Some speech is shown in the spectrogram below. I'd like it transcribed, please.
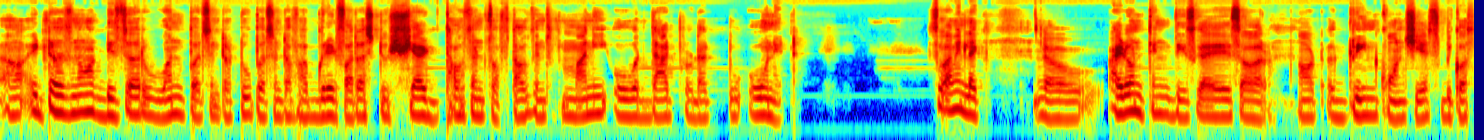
uh, it does not deserve 1% or 2% of upgrade for us to shed thousands of thousands of money over that product to own it. So i mean like uh, i don't think these guys are not green conscious because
